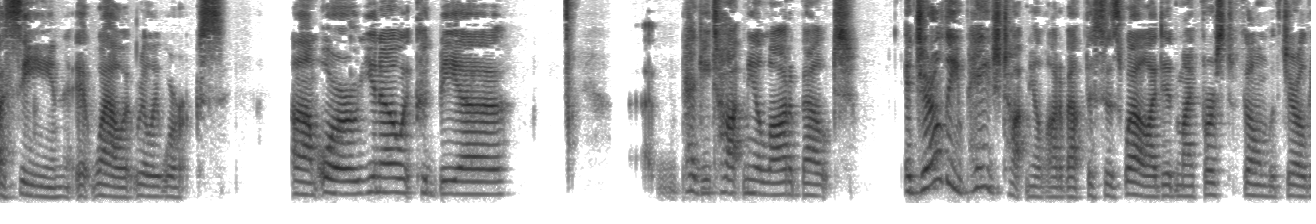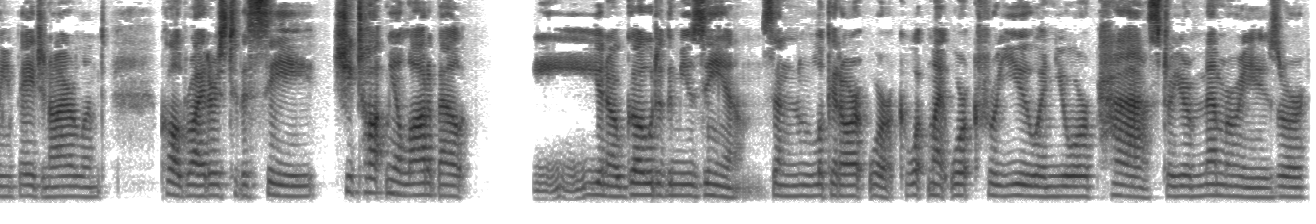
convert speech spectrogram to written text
a scene, it, wow, it really works. Um, or, you know, it could be a. Peggy taught me a lot about. And Geraldine Page taught me a lot about this as well. I did my first film with Geraldine Page in Ireland called Riders to the Sea. She taught me a lot about, you know, go to the museums and look at artwork, what might work for you and your past or your memories or,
